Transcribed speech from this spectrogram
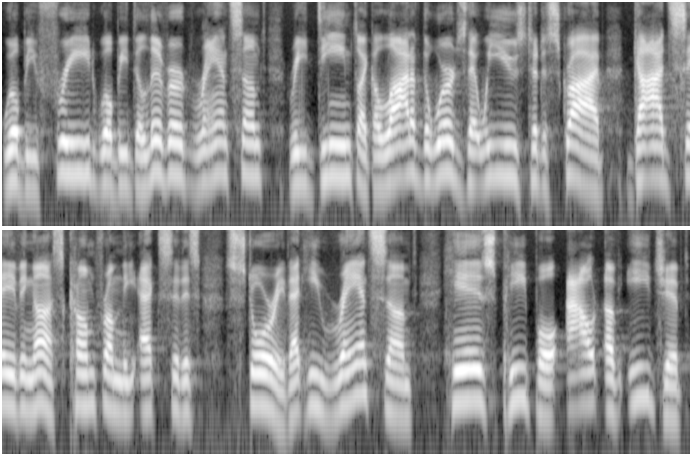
will be freed, will be delivered, ransomed, redeemed. Like a lot of the words that we use to describe God saving us come from the Exodus story that He ransomed His people out of Egypt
